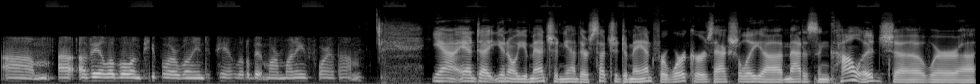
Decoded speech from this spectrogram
um, uh, available and people are willing to pay a little bit more money for them. Yeah, and uh, you know, you mentioned yeah, there's such a demand for workers. Actually, uh, Madison College, uh, where uh,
